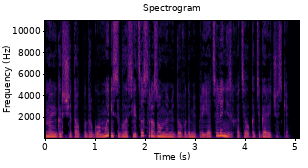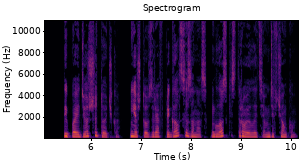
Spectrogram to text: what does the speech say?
Но Игорь считал по-другому и согласиться с разумными доводами приятеля не захотел категорически. «Ты пойдешь и точка. Я что, зря впрягался за нас? Глазки строил этим девчонкам?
